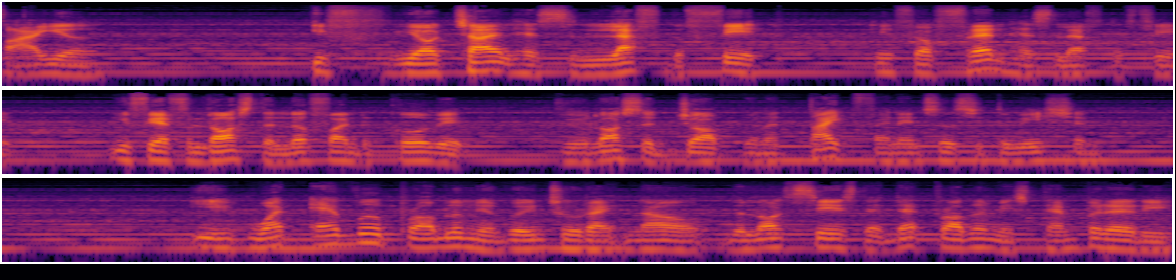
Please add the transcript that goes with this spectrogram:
fire, if your child has left the faith, if your friend has left the faith, if you have lost a loved one to COVID, if you've lost a job, you're in a tight financial situation, if whatever problem you're going through right now, the Lord says that that problem is temporary.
